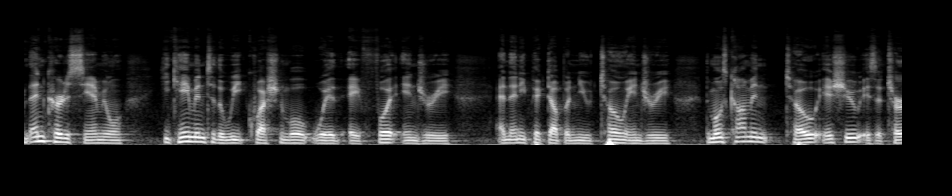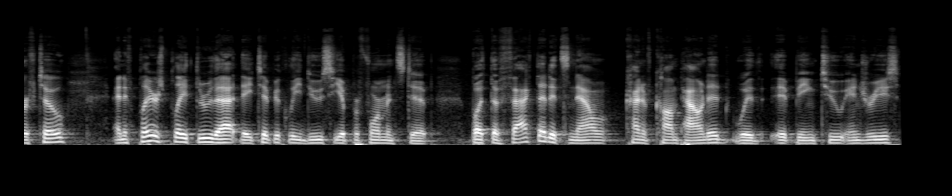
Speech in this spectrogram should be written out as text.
Then Curtis Samuel, he came into the week questionable with a foot injury, and then he picked up a new toe injury. The most common toe issue is a turf toe, and if players play through that, they typically do see a performance dip. But the fact that it's now kind of compounded with it being two injuries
